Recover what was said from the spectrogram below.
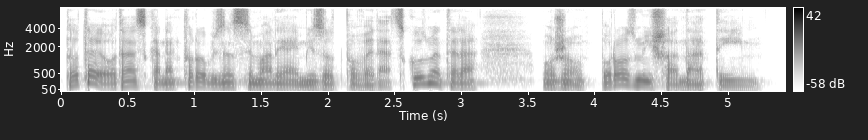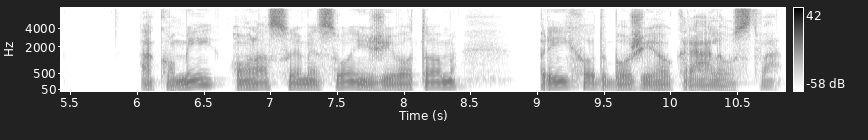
Toto je otázka, na ktorú by sme si mali aj my zodpovedať. Skúsme teda možno porozmýšľať nad tým, ako my ohlasujeme svojim životom príchod Božieho kráľovstva.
